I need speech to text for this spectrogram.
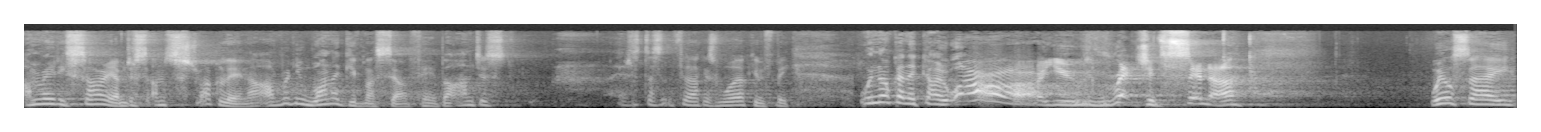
I'm really sorry. I'm just, I'm struggling. I really want to give myself here, but I'm just, it just doesn't feel like it's working for me. We're not going to go, oh, you wretched sinner. We'll say,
